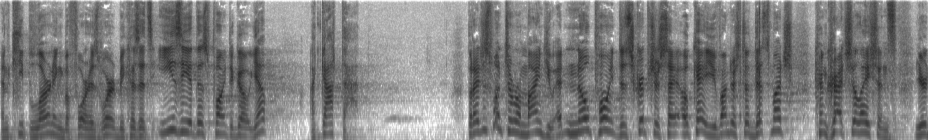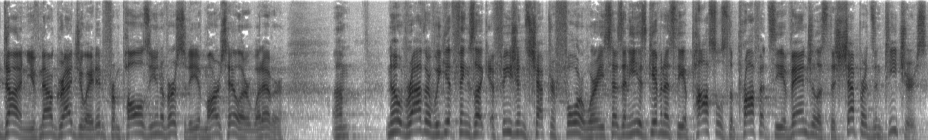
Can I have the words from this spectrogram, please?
and keep learning before His Word because it's easy at this point to go, Yep, I got that. But I just want to remind you at no point does Scripture say, okay, you've understood this much? Congratulations, you're done. You've now graduated from Paul's University of Mars Hill or whatever. Um, no, rather, we get things like Ephesians chapter 4, where he says, And he has given us the apostles, the prophets, the evangelists, the shepherds, and teachers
